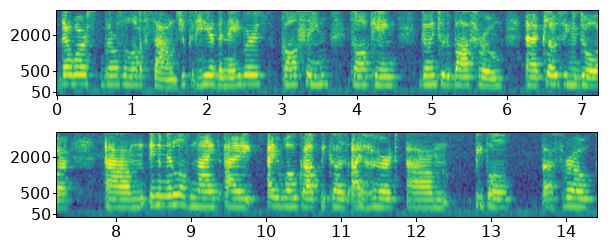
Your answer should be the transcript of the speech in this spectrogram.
there was there was a lot of sound. You could hear the neighbors coughing, talking, going to the bathroom, uh, closing a door. Um, in the middle of the night, I I woke up because I heard um, people uh, throw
